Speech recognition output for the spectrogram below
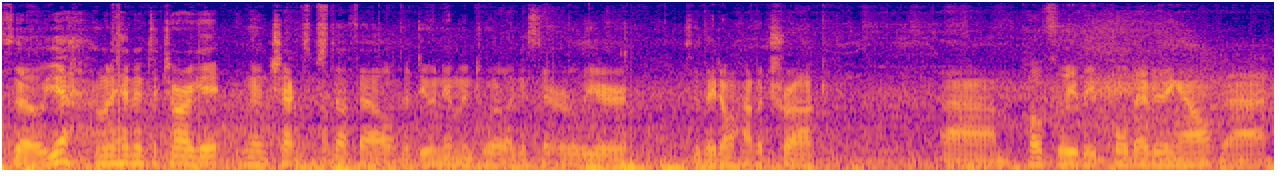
So yeah, I'm gonna head into Target. I'm gonna check some stuff out. They're doing inventory, like I said earlier, so they don't have a truck. Um, hopefully they pulled everything out that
